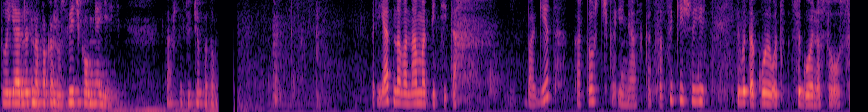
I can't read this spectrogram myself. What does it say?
то я обязательно покажу. Свечка у меня есть. Так что, если что, потом. Приятного нам аппетита. Багет, картошечка и мяско. Цацики еще есть. И вот такой вот цигойно соус.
